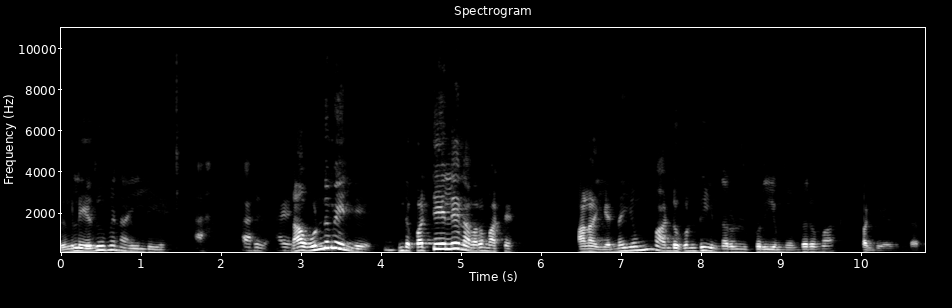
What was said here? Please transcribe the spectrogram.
இவங்கள எதுவுமே நான் இல்லையே. நான் ஒண்ணுமே இல்லையே. இந்த பட்டியலே நான் வர மாட்டேன் ஆனா என்னையும் ஆண்டு கொண்டு இன்னருள் புரியும் எம்பெருமா பள்ளி எழுந்தார்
